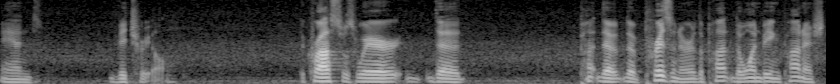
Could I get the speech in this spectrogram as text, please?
and vitriol. The cross was where the, the, the prisoner, the, pun- the one being punished,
